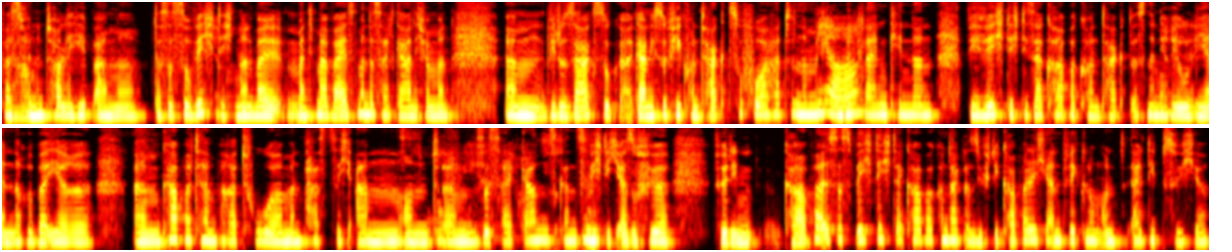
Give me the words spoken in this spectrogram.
Was ja. für eine tolle Hebamme. Das ist so wichtig, ja. ne? weil manchmal weiß man das halt gar nicht, wenn man, ähm, wie du sagst, so gar nicht so viel Kontakt zuvor hatte ne, mit, ja. mit kleinen Kindern, wie wichtig dieser Körperkontakt ist. Ne? Die okay. regulieren darüber ihre ähm, Körpertemperatur, man passt sich an und so ähm, es ist halt ganz, ganz mhm. wichtig. Also für, für den Körper ist es wichtig, der Körperkontakt, also für die körperliche Entwicklung und halt die Psyche.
